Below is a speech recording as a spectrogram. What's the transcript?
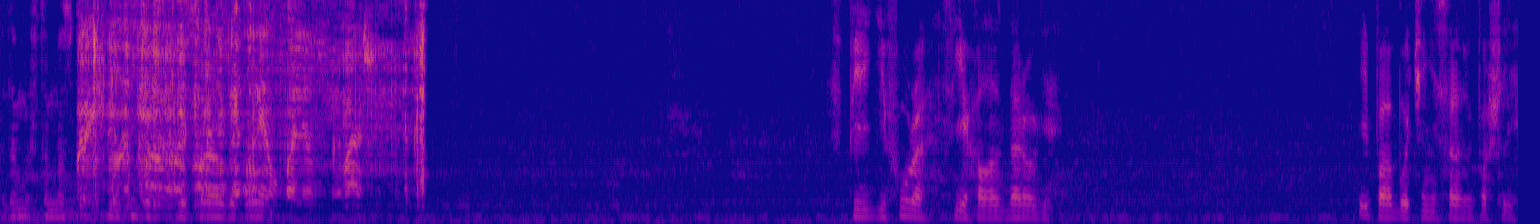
Потому что московские и питерские сразу полез, понимаешь? Впереди фура съехала с дороги. И по обочине сразу пошли.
